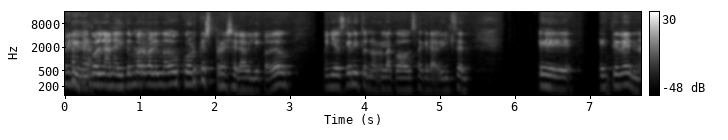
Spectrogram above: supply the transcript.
periodiko lan egiten behar balin badu, kork espres erabiliko deu, baina ez genitu horrelako gauzak erabiltzen. E, ETB-n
